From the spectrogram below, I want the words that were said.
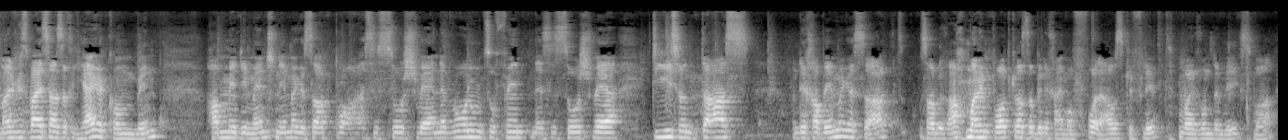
Beispielsweise, als ich hierher gekommen bin, haben mir die Menschen immer gesagt, boah, es ist so schwer, eine Wohnung zu finden, es ist so schwer, dies und das. Und ich habe immer gesagt, das habe ich auch mal im Podcast, da bin ich einmal voll ausgeflippt, weil ich unterwegs war,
